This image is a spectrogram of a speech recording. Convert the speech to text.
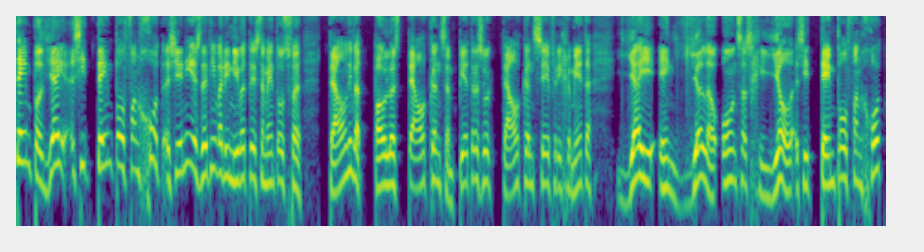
tempel. Jy is die tempel van God. Is jy nie? Is dit nie wat die Nuwe Testament ons vertel nie wat Paulus telkens en Petrus ook telkens sê vir die gemeente? Jy en julle, ons as geheel is die tempel van God.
